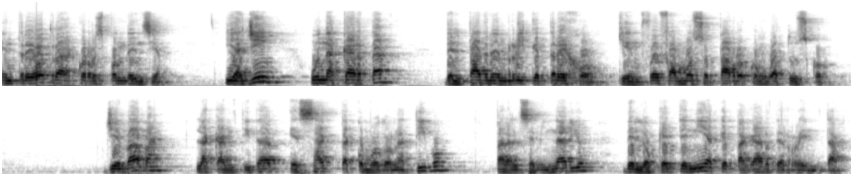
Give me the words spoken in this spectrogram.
entre otra correspondencia, y allí una carta del padre Enrique Trejo, quien fue famoso párroco en Huatusco. Llevaba la cantidad exacta como donativo para el seminario de lo que tenía que pagar de renta.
